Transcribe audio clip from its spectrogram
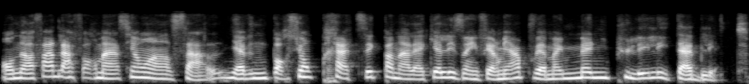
On a offert de la formation en salle. Il y avait une portion pratique pendant laquelle les infirmières pouvaient même manipuler les tablettes.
